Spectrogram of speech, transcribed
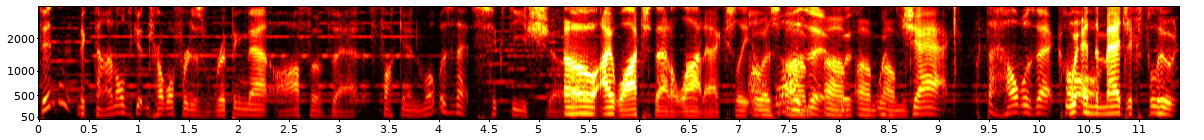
didn't McDonald's get in trouble for just ripping that off of that fucking what was that '60s show? Oh, I watched that a lot actually. It What was was um, it um, with, um, with um, Jack? What the hell was that called? and the magic flute.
